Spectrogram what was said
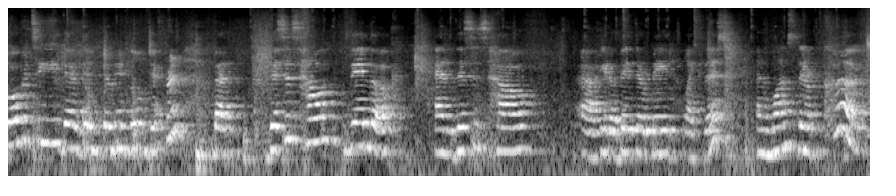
boba tea. They're, they're they're made a little different, but this is how they look, and this is how uh, you know they, they're made like this. And once they're cooked,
